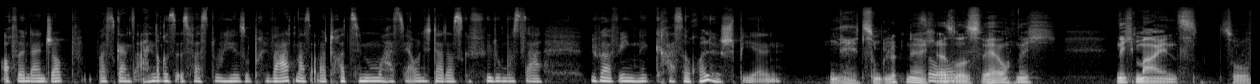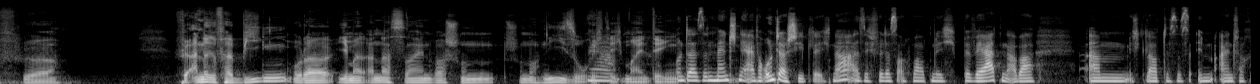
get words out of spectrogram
auch wenn dein Job was ganz anderes ist, was du hier so privat machst, aber trotzdem hast du ja auch nicht da das Gefühl, du musst da überwiegend eine krasse Rolle spielen. Nee, zum Glück nicht. So. Also es wäre auch nicht, nicht meins. So für, für andere verbiegen oder jemand anders sein war schon, schon noch nie so richtig Ja. mein Ding. Und da sind Menschen ja einfach unterschiedlich. Ne? Also ich will das auch überhaupt nicht bewerten, aber ähm, ich glaube, dass es eben einfach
